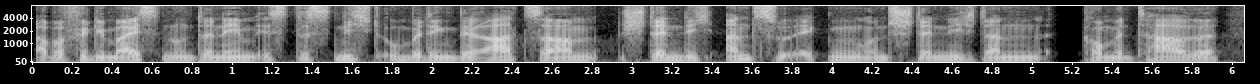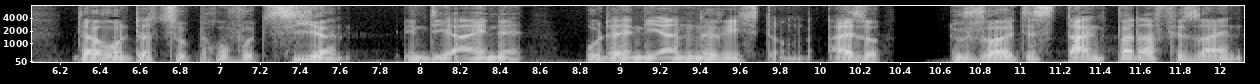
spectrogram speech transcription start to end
Aber für die meisten Unternehmen ist es nicht unbedingt ratsam, ständig anzuecken und ständig dann Kommentare darunter zu provozieren in die eine oder in die andere Richtung. Also, du solltest dankbar dafür sein,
